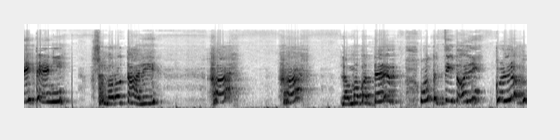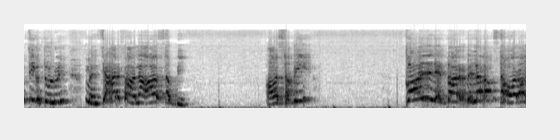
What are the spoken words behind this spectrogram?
إيه تاني؟ عشان أرد عليه. ها؟ ها؟ لما بتضرب وانت بتيجي تقولي كلكم بتيجي تقولي ما انت عارفة على عصبي. عصبي؟ كل الضرب اللي أنا مصوراه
